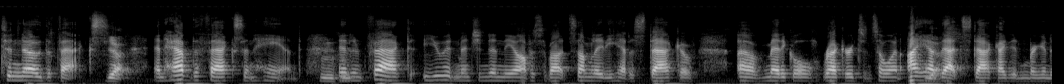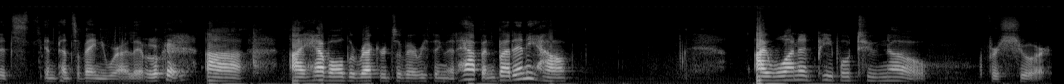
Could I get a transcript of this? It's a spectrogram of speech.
to know the facts Yeah. and have the facts in hand. And in fact, you had mentioned in the office about some lady had a stack of, of medical records and so on. I have Yes. that stack. I didn't bring it. It's in Pennsylvania where I live. Okay. Uh, I have all the records of everything that happened. But anyhow, I wanted people to know for sure.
